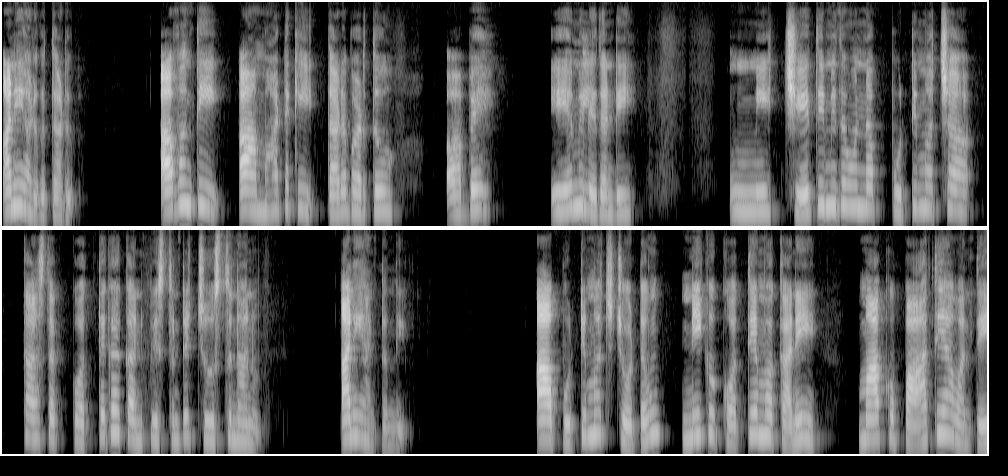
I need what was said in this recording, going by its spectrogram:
అని అడుగుతాడు. అవంతి ఆ మాటకి తడబడుతూ అబ్బే ఏమీ లేదండి. మీ చేతి మీద ఉన్న పుట్టిమచ్చ కాస్త కొత్తగా కనిపిస్తుంటే చూస్తున్నాను అని అంటుంది. ఆ పుట్టిమచ్చ చూడటం నీకు కొత్తేమో కానీ మాకు పాతే అవంతి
